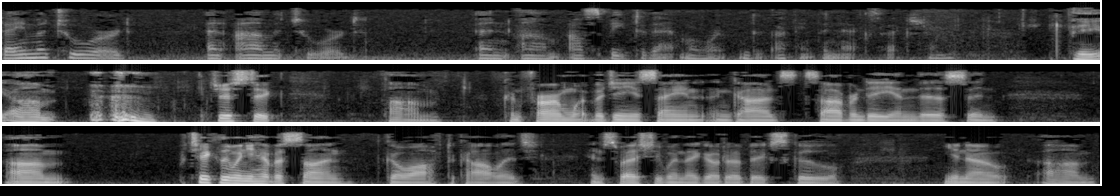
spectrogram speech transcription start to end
they matured and I matured and um, I'll speak to that more. I think the next section. The um, just to um, confirm what Virginia's saying and God's sovereignty in this, and um, particularly when you have a son go off to college, and especially when they go to a big school, you know, um,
